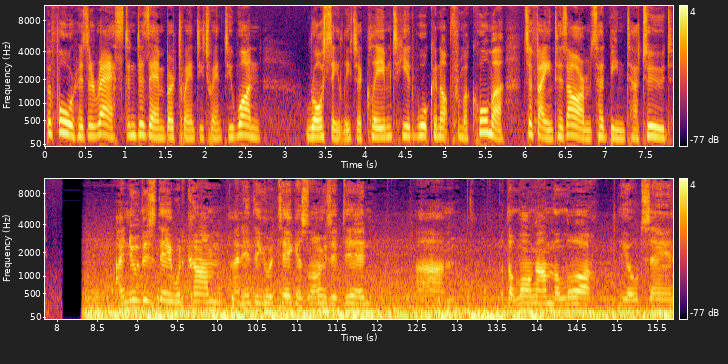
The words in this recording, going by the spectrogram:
before his arrest in December 2021. Rossi later claimed he had woken up from a coma to find his arms had been tattooed. I knew this day would come. I didn't think it would take as long as it did. Um, but the long arm of the law, the old saying,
